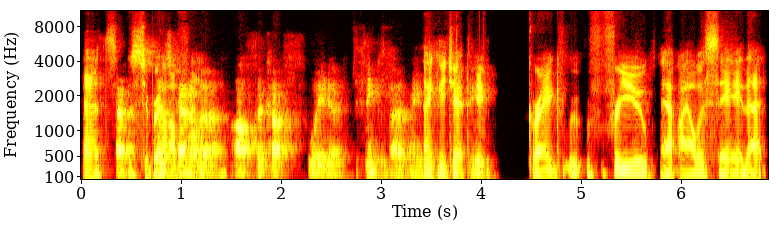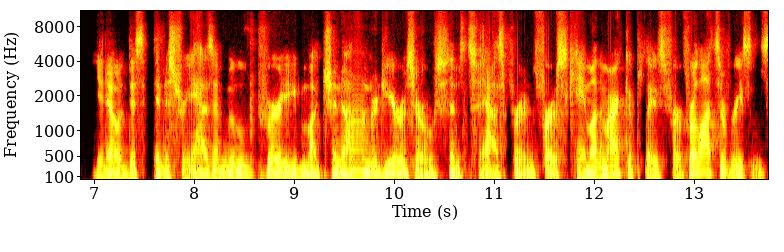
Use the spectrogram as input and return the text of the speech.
that's, that's super that's helpful. kind of an off the cuff way to think about it. Maybe. Thank you, JP. Greg, for you, I always say that you know this industry hasn't moved very much in hundred years or since aspirin first came on the marketplace for for lots of reasons.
